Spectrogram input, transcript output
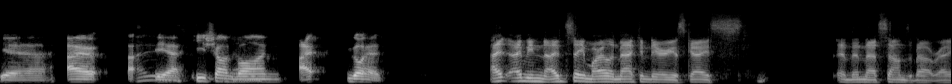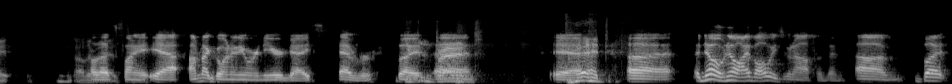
Yeah, I, I yeah, Ke'Shawn Vaughn. I go ahead. I, I mean, I'd say Marlon Mack and Derrius Guice, and then that sounds about right. Otherwise, oh, that's funny. Yeah, I'm not going anywhere near Guice ever. But uh, yeah, uh, no, no, I've always been off of him. Um, but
